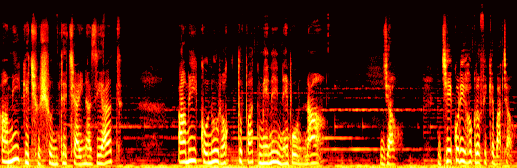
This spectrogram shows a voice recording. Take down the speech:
আমি কিছু শুনতে চাই না, জিয়াদ। আমি কোনো রক্তপাত মেনে নেব না। যাও, যে করি হোক রফিককে বাঁচাও।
